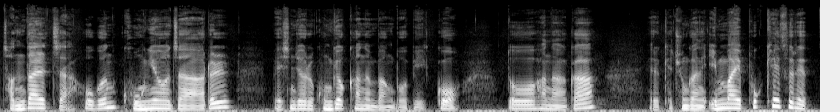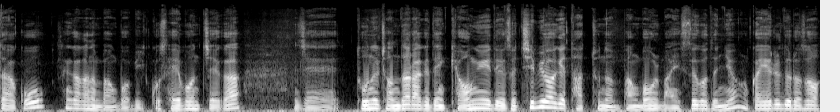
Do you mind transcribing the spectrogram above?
전달자 혹은 공여자를 메신저를 공격하는 방법이 있고 또 하나가 이렇게 중간에 in my pocket을 했다고 생각하는 방법이 있고 세 번째가 이제 돈을 전달하게 된 경위에 대해서 집요하게 다투는 방법을 많이 쓰거든요. 그러니까 예를 들어서 뭐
